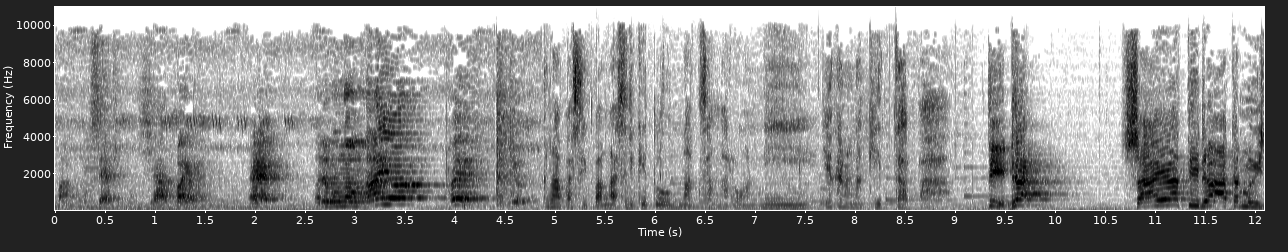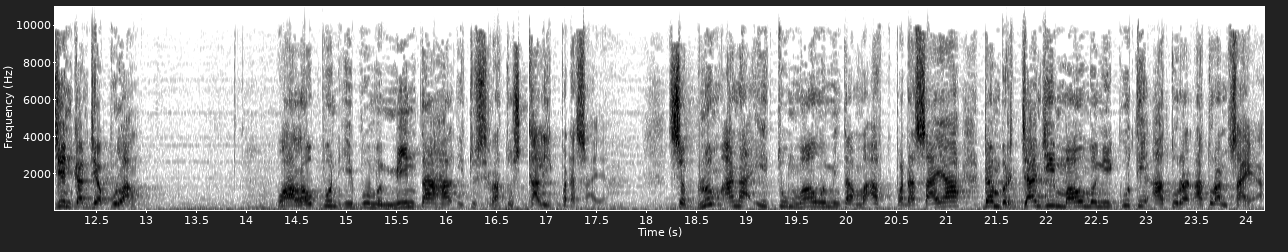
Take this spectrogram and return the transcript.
Bang Buset, siapa ya? Eh, ada bengong. Ayo. Eh. Kenapa sih Pak nggak sedikit lunak sama Roni? Dia kan anak kita, Pak. Tidak. Saya tidak akan mengizinkan dia pulang. Walaupun ibu meminta hal itu seratus kali kepada saya. Sebelum anak itu mau meminta maaf kepada saya dan berjanji mau mengikuti aturan-aturan saya,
